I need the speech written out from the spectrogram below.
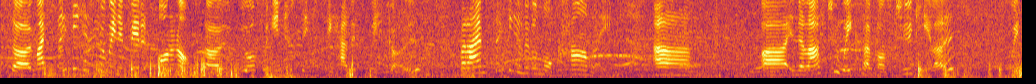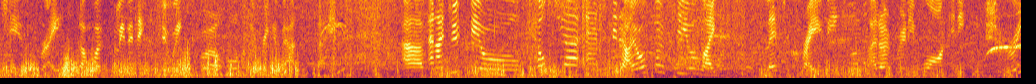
So my sleeping has still been a bit on and off, so it'll be also interesting to see how this week goes but I'm sleeping a little more calmly. Um, uh, in the last two weeks, I've lost two kilos, which is great. So hopefully, the next two weeks will also bring about the same. Um, and I do feel healthier and fitter. I also feel like less cravings. I don't really want anything sugary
